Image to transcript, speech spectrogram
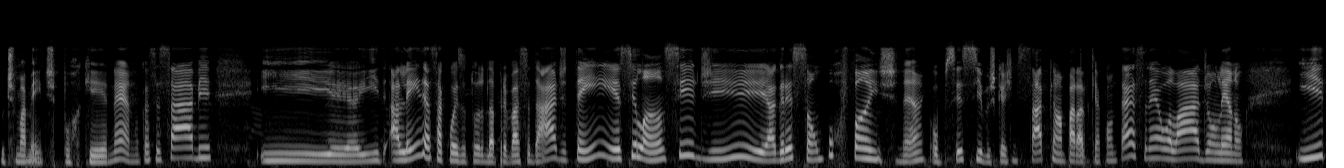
ultimamente, porque, né, nunca se sabe. E, e além dessa coisa toda da privacidade, tem esse lance de agressão por fãs, né? Obsessivos, que a gente sabe que é uma parada que acontece, né? Olá, John Lennon. E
